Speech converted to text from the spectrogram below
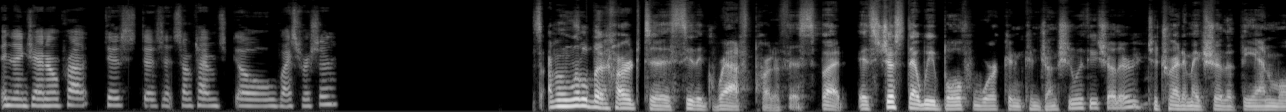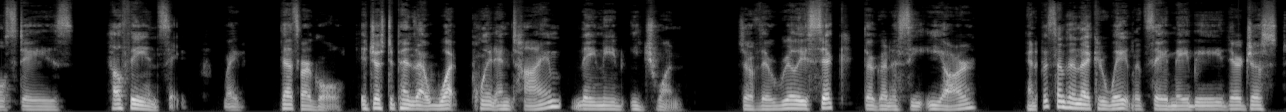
And then general practice, does it sometimes go vice versa? So I'm a little bit hard to see the graph part of this, but it's just that we both work in conjunction with each other Mhm. to try to make sure that the animal stays healthy and safe, right? That's our goal. It just depends at what point in time they need each one. So if they're really sick, they're going to see ER. And if it's something that could wait, let's say maybe they're just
